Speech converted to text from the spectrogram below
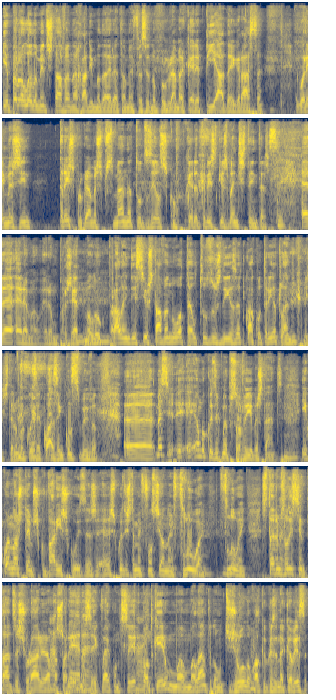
E paralelamente estava na Rádio Madeira também fazendo um programa que era Piada e Graça. Agora imagine. Três programas por semana, todos eles com características bem distintas. Era, era, era um projeto maluco. Para além disso, eu estava no hotel todos os dias a tocar com o Triatlântico. Isto era uma coisa quase inconcebível. Ah, mas é é uma coisa que me absorvia bastante. E quando nós temos várias coisas, as coisas também funcionam, fluem. fluem. Se estarmos ali sentados a chorar, olhar para a parede, não sei o que vai acontecer, Cai. pode cair uma, uma lâmpada, um tijolo ou qualquer coisa na cabeça.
